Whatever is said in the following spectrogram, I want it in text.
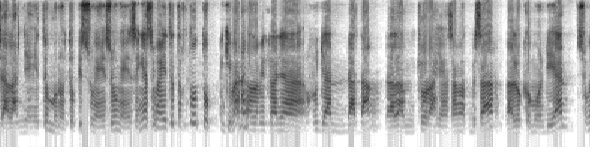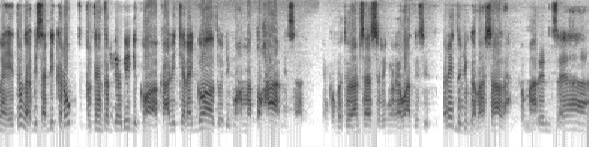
jalannya itu menutupi sungai-sungai, sehingga sungai itu tertutup. Gimana kalau misalnya hujan datang dalam curah yang sangat besar, lalu kemudian sungai itu nggak bisa dikeruk, seperti yang terjadi di Kali Ciregol tuh di Muhammad Toha misalnya yang kebetulan saya sering lewat di situ. Kan itu juga masalah. Kemarin saya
